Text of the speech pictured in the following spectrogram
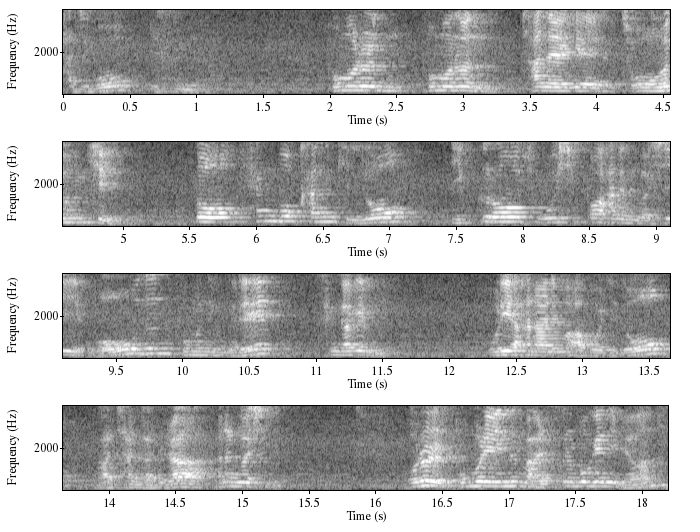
가지고 있습니다. 부모는, 부모는 자녀에게 좋은 길, 또 행복한 길로 이끌어 주고 싶어 하는 것이 모든 부모님들의 생각입니다. 우리 하나님 아버지도 마찬가지라 하는 것입니다. 오늘 본문에 있는 말씀을 보게 되면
